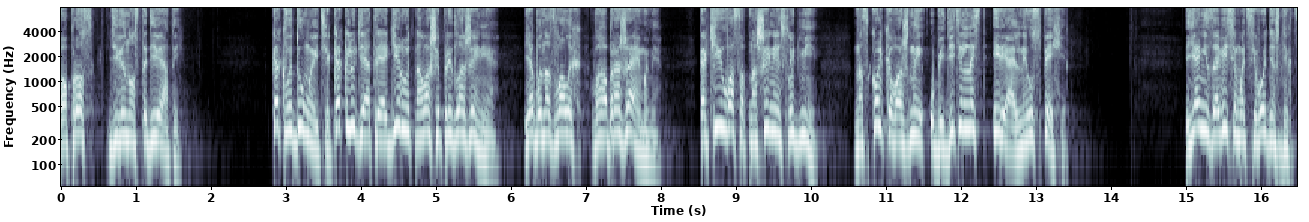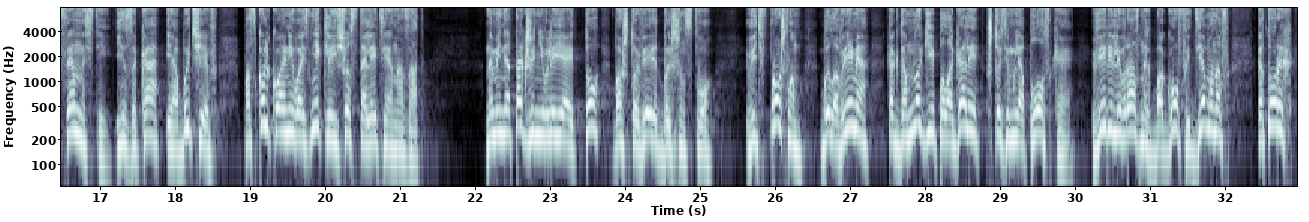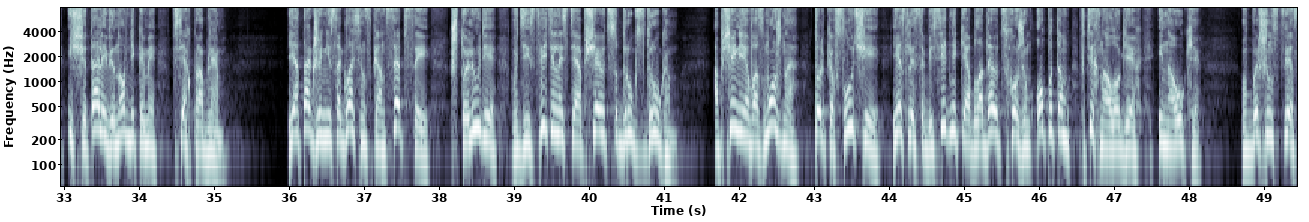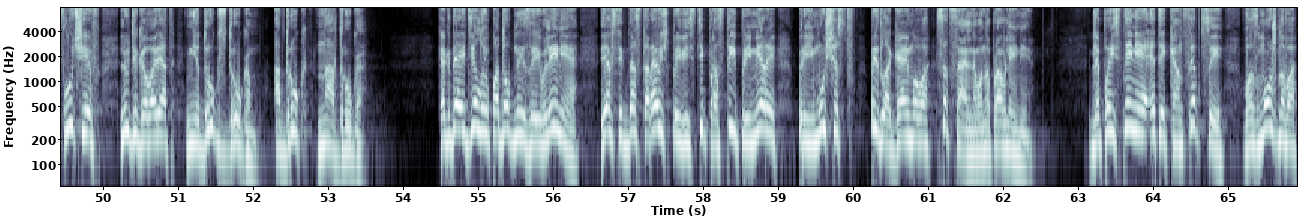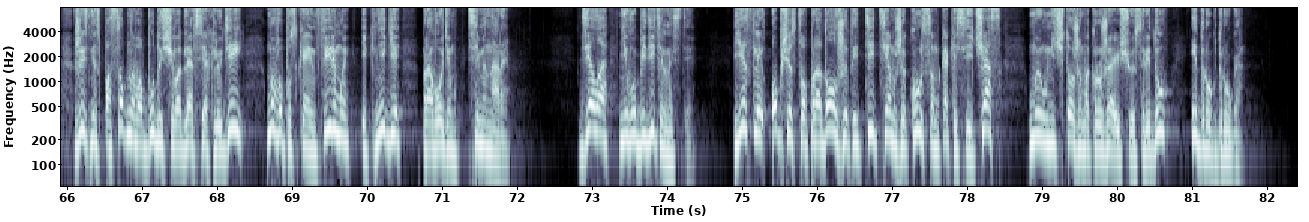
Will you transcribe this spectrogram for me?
Вопрос 99. Как вы думаете, как люди отреагируют на ваши предложения? Я бы назвал их воображаемыми. Какие у вас отношения с людьми? Насколько важны убедительность и реальные успехи? Я независим от сегодняшних ценностей, языка и обычаев, поскольку они возникли еще столетия назад. На меня также не влияет то, во что верит большинство. Ведь в прошлом было время, когда многие полагали, что Земля плоская, верили в разных богов и демонов, которых и считали виновниками всех проблем. Я также не согласен с концепцией, что люди в действительности общаются друг с другом. Общение возможно только в случае, если собеседники обладают схожим опытом в технологиях и науке. В большинстве случаев люди говорят не друг с другом, а друг на друга. Когда я делаю подобные заявления, я всегда стараюсь привести простые примеры преимуществ предлагаемого социального направления. Для пояснения этой концепции возможного жизнеспособного будущего для всех людей мы выпускаем фильмы и книги, проводим семинары. Дело не в убедительности. Если общество продолжит идти тем же курсом, как и сейчас, мы уничтожим окружающую среду и друг друга.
